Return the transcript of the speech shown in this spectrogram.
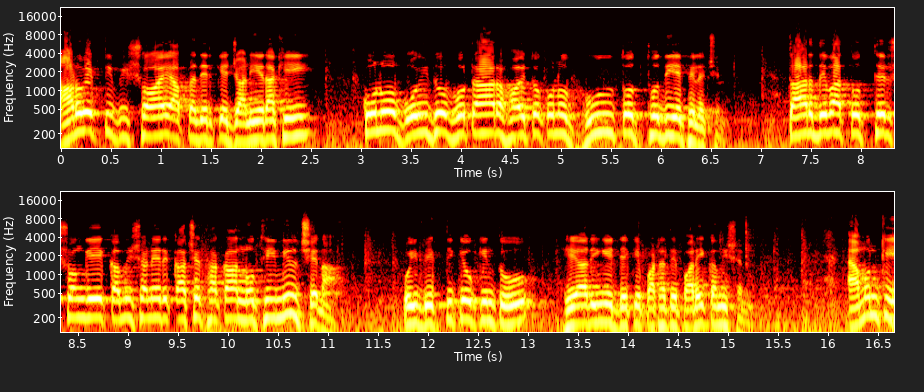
আরও একটি বিষয় আপনাদেরকে জানিয়ে রাখি। কোনো বৈধ ভোটার হয়তো কোনো ভুল তথ্য দিয়ে ফেলেছেন। তার দেওয়া তথ্যের সঙ্গে কমিশনের কাছে থাকা নথি মিলছে না। ওই ব্যক্তিকেও কিন্তু হিয়ারিংয়ে ডেকে পাঠাতে পারে কমিশন। এমনকি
